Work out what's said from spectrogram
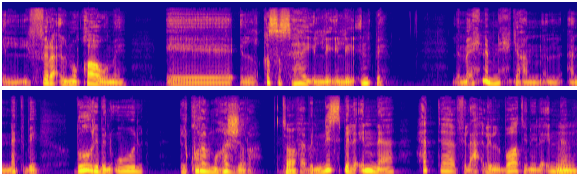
الفرق المقاومة إيه، القصص هاي اللي اللي انتبه لما إحنا بنحكي عن عن نكبة دغري بنقول الكرة المهجرة صح فبالنسبة لنا حتى في العقل الباطني مم.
